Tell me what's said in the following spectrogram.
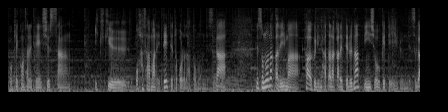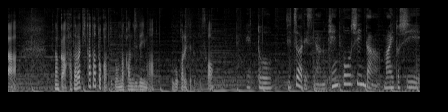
ご結婚されて出産育休を挟まれてってところだと思うんですがでその中で今パワフルに働かれてるなって印象を受けているんですがなんか働き方とかってどんな感じで今動かれてるんですか？えっと、実はですねあの健康診断毎年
